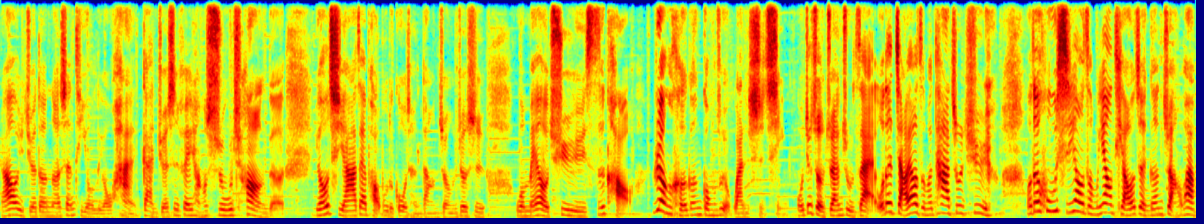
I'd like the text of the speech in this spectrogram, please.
然后也觉得呢身体有流汗，感觉是非常舒畅的。尤其啊，在跑步的过程当中，就是我没有去思考。任何跟工作有关的事情，我就只有专注在我的脚要怎么踏出去，我的呼吸要怎么样调整跟转换，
